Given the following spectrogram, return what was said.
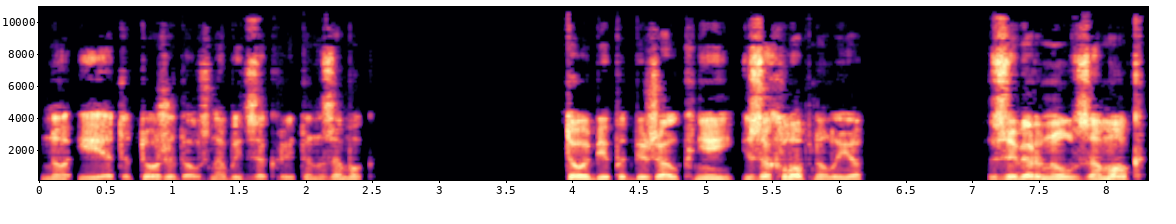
но и это тоже должна быть закрыта на замок. Тоби подбежал к ней и захлопнул ее, завернул замок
